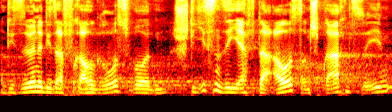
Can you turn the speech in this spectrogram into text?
und die Söhne dieser Frau groß wurden, stießen sie Jephthah aus und sprachen zu ihm,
